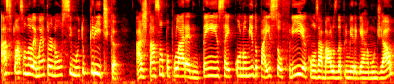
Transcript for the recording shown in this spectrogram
a situação na Alemanha tornou-se muito crítica. A agitação popular era intensa, a economia do país sofria com os abalos da Primeira Guerra Mundial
